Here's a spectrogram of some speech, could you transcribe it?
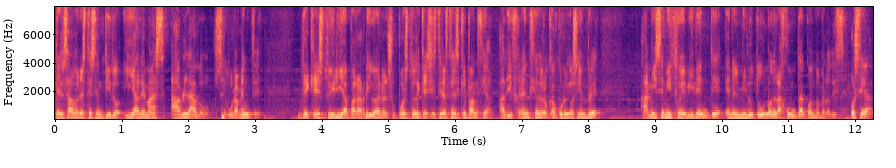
pensado en este sentido y además hablado, seguramente, de que esto iría para arriba en el supuesto de que existiera esta discrepancia, a diferencia de lo que ha ocurrido siempre, a mí se me hizo evidente en el minuto uno de la Junta cuando me lo dicen. O sea,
